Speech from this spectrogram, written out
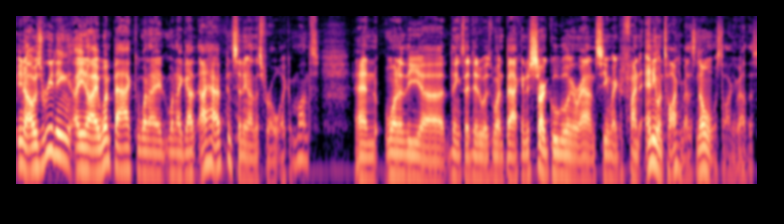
you know I was reading uh, you know I went back when I when I got I have been sitting on this for like a month, and one of the uh, things I did was went back and just started googling around seeing if I could find anyone talking about this. No one was talking about this,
